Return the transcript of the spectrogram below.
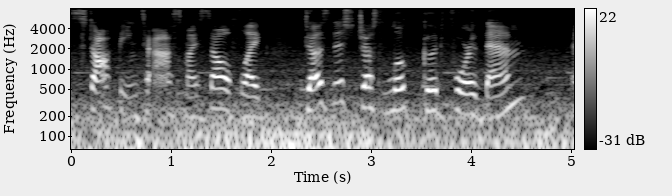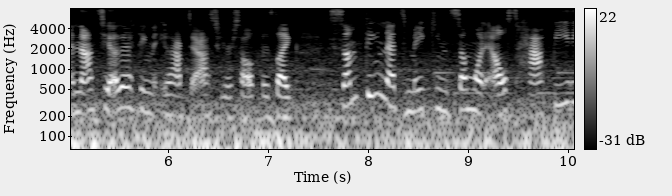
stopping to ask myself, like, does this just look good for them? And that's the other thing that you have to ask yourself is like, something that's making someone else happy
